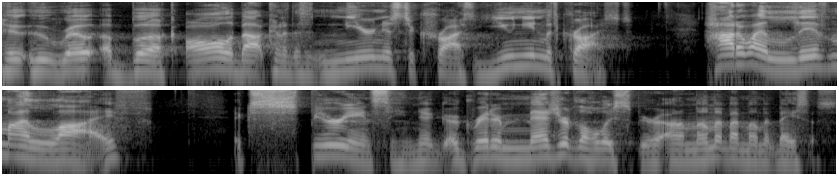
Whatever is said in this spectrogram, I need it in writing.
who, who wrote a book all about kind of this nearness to Christ, union with Christ. How do I live my life experiencing a greater measure of the Holy Spirit on a moment by moment basis.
